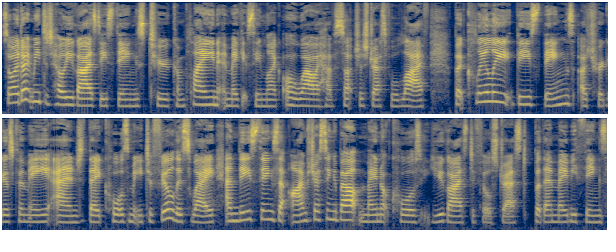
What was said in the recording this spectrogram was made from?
So, I don't mean to tell you guys these things to complain and make it seem like, oh wow, I have such a stressful life, but clearly, these things are triggers triggers for me and they cause me to feel this way. And these things that I'm stressing about may not cause you guys to feel stressed, but there may be things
